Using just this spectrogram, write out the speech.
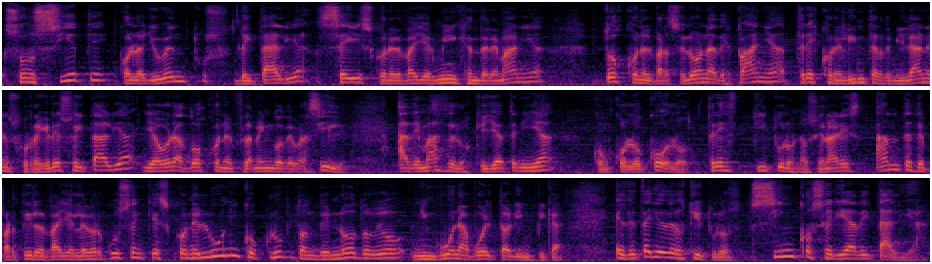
Son siete con la Juventus de Italia, seis con el Bayern München de Alemania, dos con el Barcelona de España, tres con el Inter de Milán en su regreso a Italia y ahora dos con el Flamengo de Brasil, además de los que ya tenía con Colo Colo, tres títulos nacionales antes de partir al Bayern Leverkusen, que es con el único club donde no dio ninguna vuelta olímpica. El detalle de los títulos, cinco Serie de Italia,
